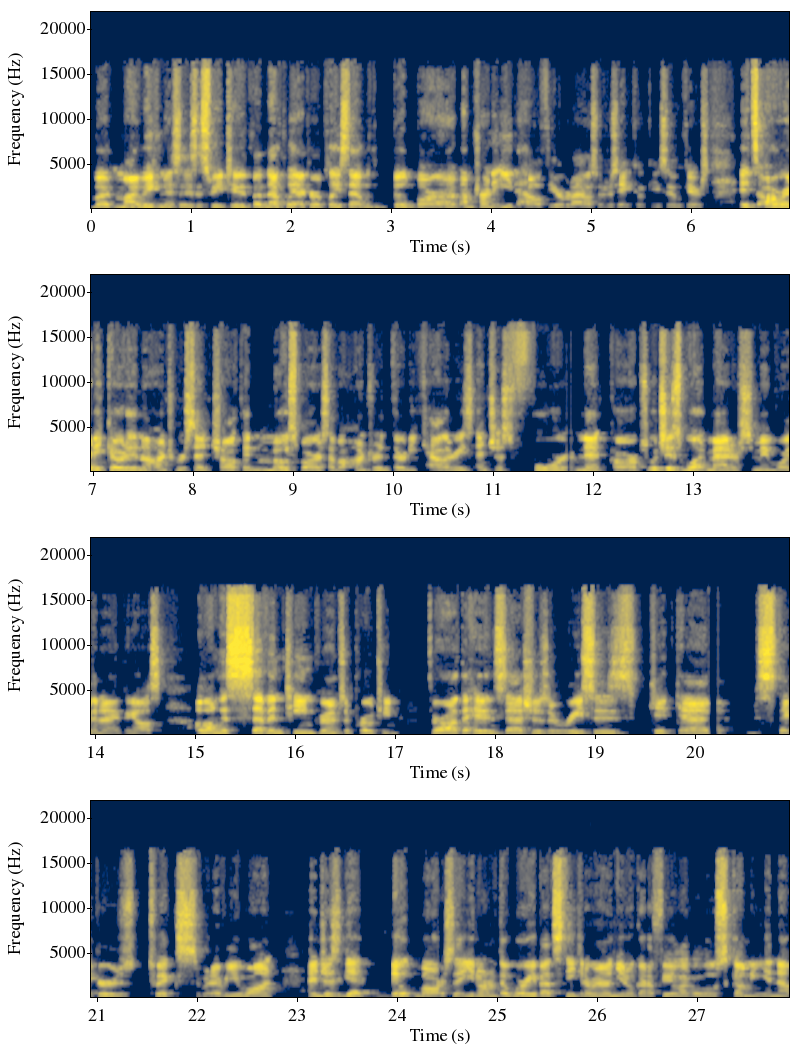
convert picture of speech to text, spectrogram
But my weakness is the sweet tooth. But luckily, I can replace that with Built Bar. I'm, I'm trying to eat healthier, but I also just ate cookies. So who cares? It's already coated in 100% chocolate, and most bars have 130 calories and just four net carbs, which is what matters to me more than anything else, along with 17 grams of protein. Throw out the hidden stashes of Reese's, Kit Kat, Snickers, Twix, whatever you want, and just get built bars so that you don't have to worry about sneaking around. You don't got to feel like a little scummy, you know.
